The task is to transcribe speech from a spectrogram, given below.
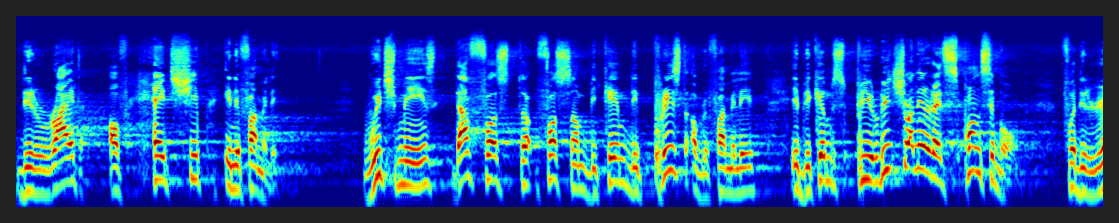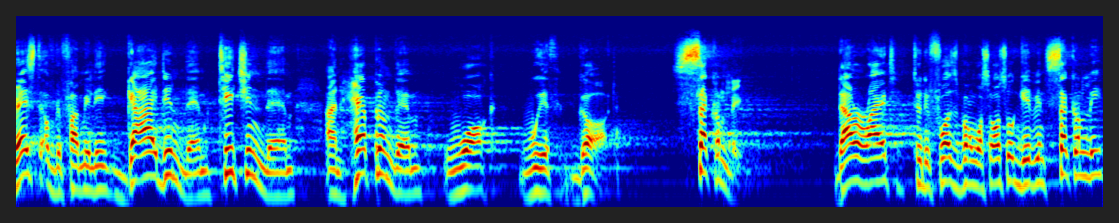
the right of headship in the family, which means that first, first son became the priest of the family. He became spiritually responsible for the rest of the family, guiding them, teaching them, and helping them walk with God. Secondly, that right to the firstborn was also given, secondly,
